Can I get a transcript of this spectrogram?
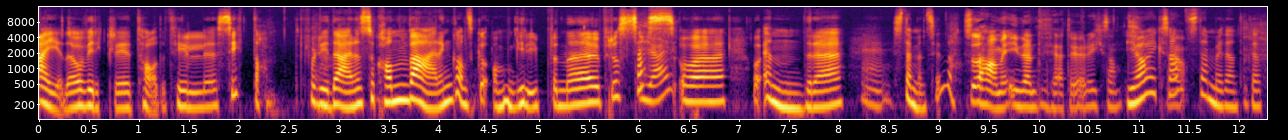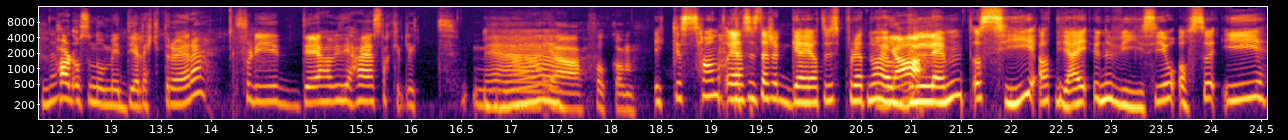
eie det og virkelig ta det til sitt. da. Fordi det er en, så kan være en ganske omgripende prosess å, å endre stemmen sin. da. Så det har med identitet å gjøre, ikke sant? Ja, ikke sant? Stemmeidentiteten din. Har det også noe med dialekter å gjøre? Fordi det har, vi, har jeg snakket litt med Ja. ja, folk om. Ikke sant? Og jeg syns det er så gøy, at, vi- fordi at nå har jeg jo Ja. glemt å si at jeg underviser jo også i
